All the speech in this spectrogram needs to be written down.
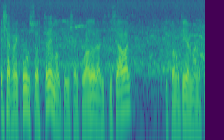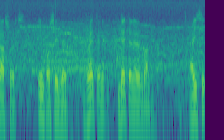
ese recurso extremo que usa el jugador Aristizábal y cuando tira el manotazo es imposible retener- detener el balón. Ahí sí,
